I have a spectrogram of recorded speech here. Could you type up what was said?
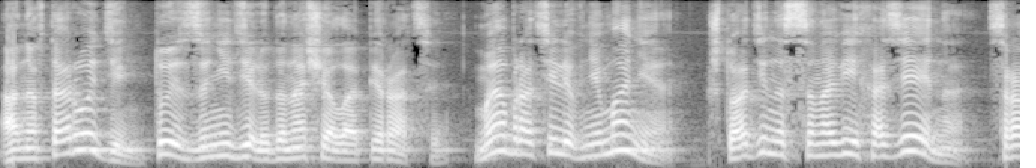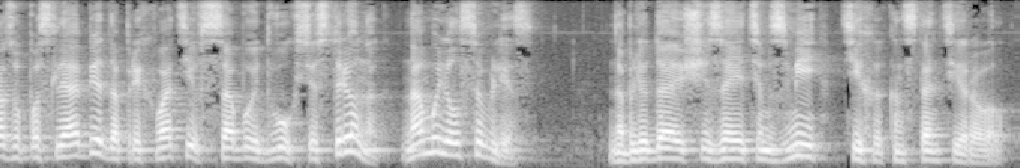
А на второй день, то есть за неделю до начала операции, мы обратили внимание, что один из сыновей хозяина, сразу после обеда прихватив с собой двух сестренок, намылился в лес. Наблюдающий за этим змей тихо констатировал.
